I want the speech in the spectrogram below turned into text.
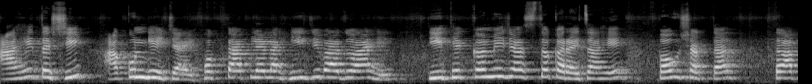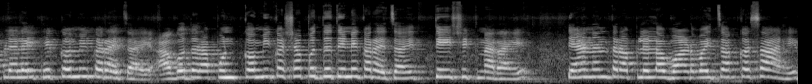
आहे तशी आखून घ्यायची आहे. फक्त आपल्याला ही जी बाजू आहे ती इथे कमी जास्त करायचं आहे. पाहू शकतात. तर आपल्याला इथे कमी करायचं आहे. अगोदर आपण कमी कशा पद्धतीने करायचं आहे ते शिकणार आहे. त्यानंतर आपल्याला वाढवायचा कसा आहे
